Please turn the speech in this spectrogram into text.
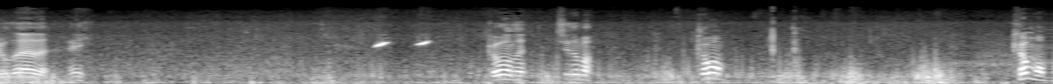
There then. Hey. Come on then. See them up. Come on. Come on.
